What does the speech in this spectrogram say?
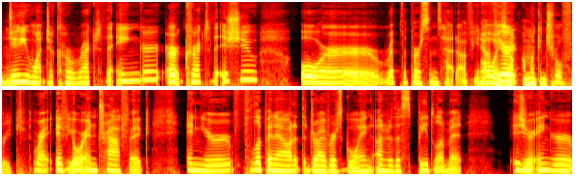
Do Mm. you want to correct the anger or correct the issue, or rip the person's head off? You know, Always. if you're I'm a control freak. right, if you're in traffic and you're flipping out at the drivers going under the speed limit, is your anger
